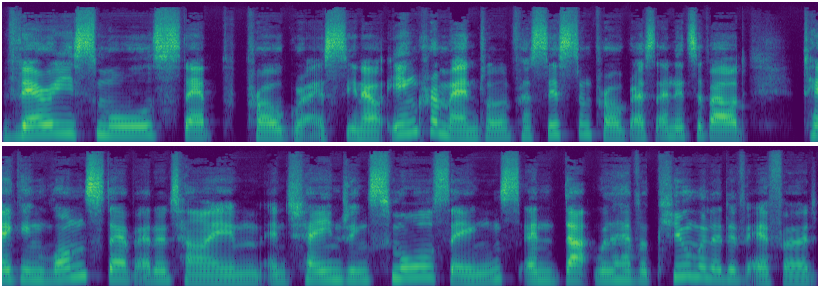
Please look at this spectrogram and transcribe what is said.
very small step progress, you know, incremental, persistent progress. And it's about taking one step at a time and changing small things. And that will have a cumulative effort.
